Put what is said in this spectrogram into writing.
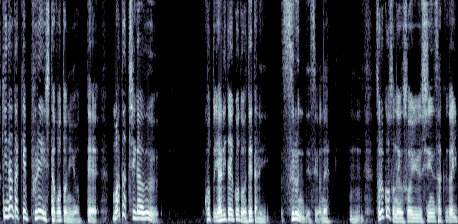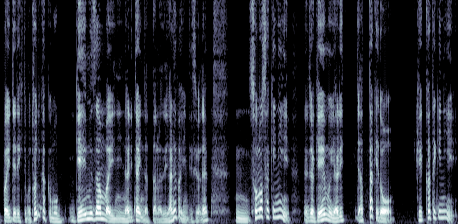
きなだけプレイしたことによって、また違うこと、やりたいことが出たりするんですよね。うん。それこそね、そういう新作がいっぱい出てきても、とにかくもうゲーム三昧になりたいんだったらやればいいんですよね。うん。その先に、じゃあゲームやり、やったけど、結果的に、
